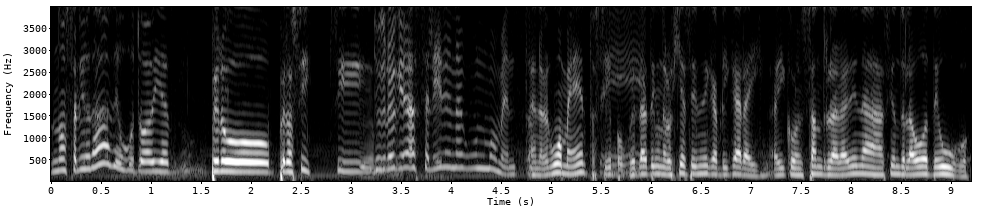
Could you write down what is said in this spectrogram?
no salió nada de Hugo todavía, pero, pero sí, sí. Yo creo que va a salir en algún momento. En algún momento, sí, Sí. porque la tecnología se tiene que aplicar ahí. Ahí con Sandro Larena haciendo la voz de Hugo.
